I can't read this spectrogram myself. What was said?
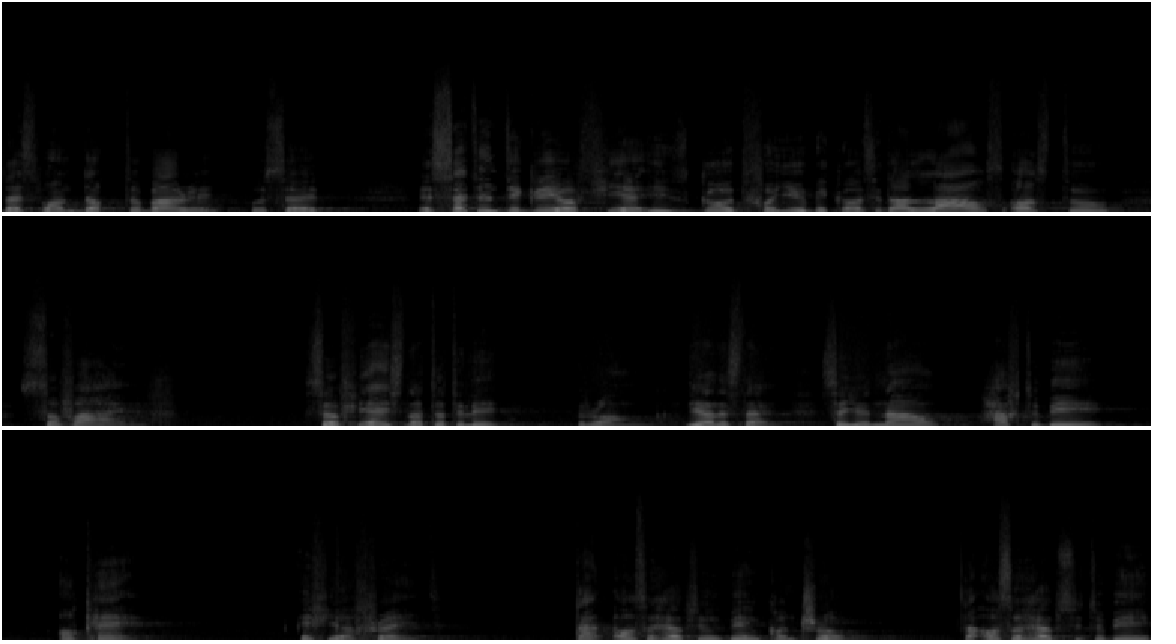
There's one Dr. Barry who said, a certain degree of fear is good for you because it allows us to survive. So fear is not totally wrong. Do you understand? So you now have to be okay if you're afraid. That also helps you to be in control. That also helps you to be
